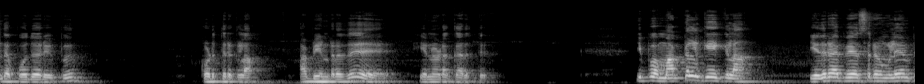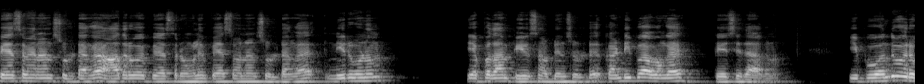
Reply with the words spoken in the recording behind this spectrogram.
இந்த பொது அறிவிப்பு கொடுத்துருக்கலாம் அப்படின்றது என்னோட கருத்து. இப்போ மக்கள் கேட்கலாம். எதிராக பேசுகிறவங்களையும் பேச வேணாம்னு சொல்லிட்டாங்க ஆதரவாக பேசுகிறவங்களையும் பேச வேணாம்னு சொல்லிட்டாங்க. நிறுவனம் எப்போ தான் பேசும் அப்படின்னு சொல்லிட்டு கண்டிப்பாக அவங்க பேசிதான் ஆகணும். இப்போ வந்து ஒரு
